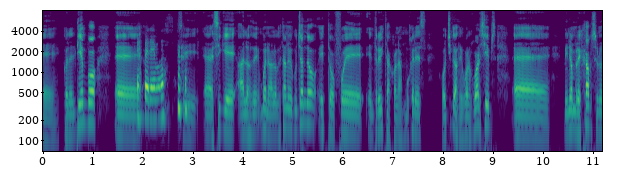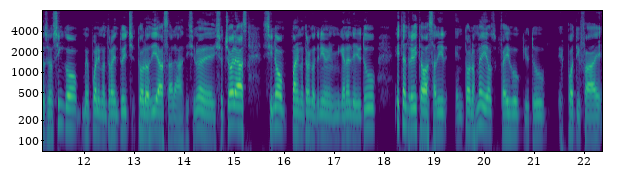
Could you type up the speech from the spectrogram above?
eh, con el tiempo. Eh, Esperemos. Sí, así que a los de, bueno, a los que están escuchando, esto fue entrevistas con las mujeres o chicas de World Warships. Eh, mi nombre es Hubs105, me pueden encontrar en Twitch todos los días a las 19, 18 horas. Si no, van a encontrar contenido en mi canal de YouTube. Esta entrevista va a salir en todos los medios, Facebook, YouTube, Spotify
